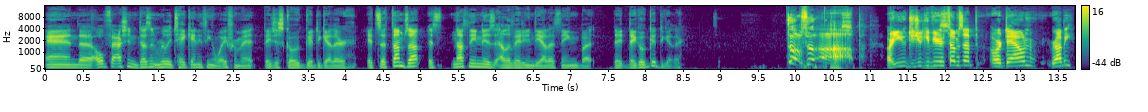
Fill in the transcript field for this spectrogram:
and the old fashioned doesn't really take anything away from it. They just go good together. It's a thumbs up. It's nothing is elevating the other thing, but they, they go good together. Thumbs up. Are you? Did you give your thumbs up or down, Robby?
